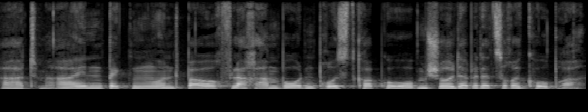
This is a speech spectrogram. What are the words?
Atme ein, Becken und Bauch flach am Boden, Brustkorb gehoben, Schulterblätter zurück, Cobra.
